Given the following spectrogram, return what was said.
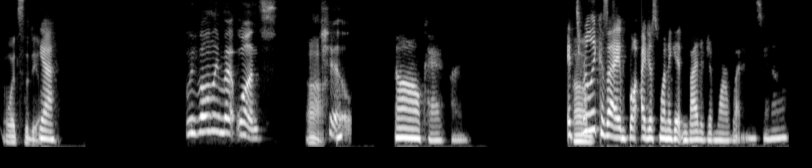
What's the deal? Yeah. We've only met once. Ah, Chill. Oh, okay, fine. It's Um, really because I I just want to get invited to more weddings, you know.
